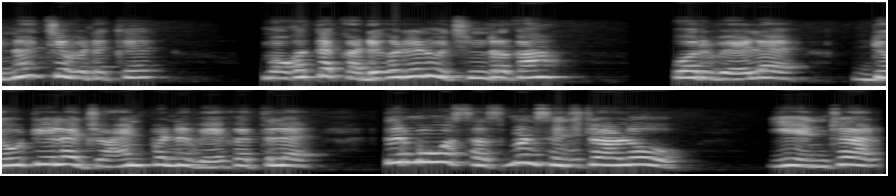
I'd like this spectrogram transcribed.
என்னாச்சு இவனுக்கு? முகத்தை கடுகடுன்னு வச்சுட்டு இருக்கான். ஒருவேளை டியூட்டியில ஜாயின் பண்ண வேகத்துல திரும்பவும் சஸ்பெண்ட் செஞ்சிட்டாளோ என்றார்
